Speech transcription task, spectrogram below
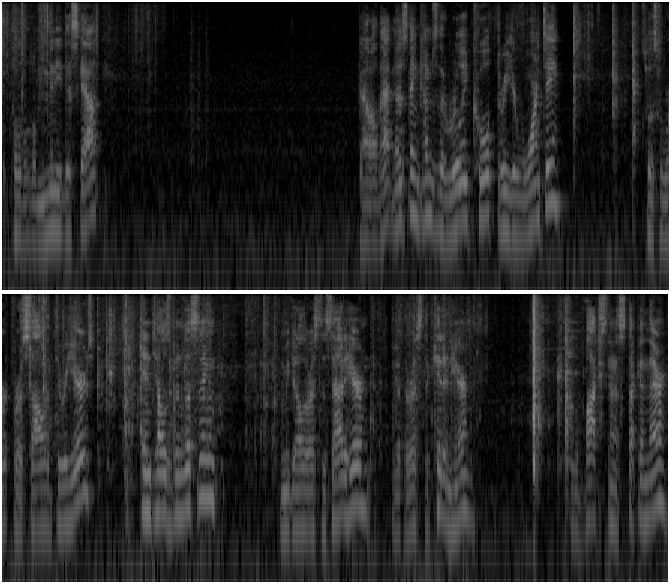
We'll pull the little mini disc out. Got all that. Now this thing comes with a really cool three-year warranty supposed to work for a solid three years. Intel's been listening. Let me get all the rest of this out of here. We got the rest of the kit in here. Little box kind of stuck in there.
